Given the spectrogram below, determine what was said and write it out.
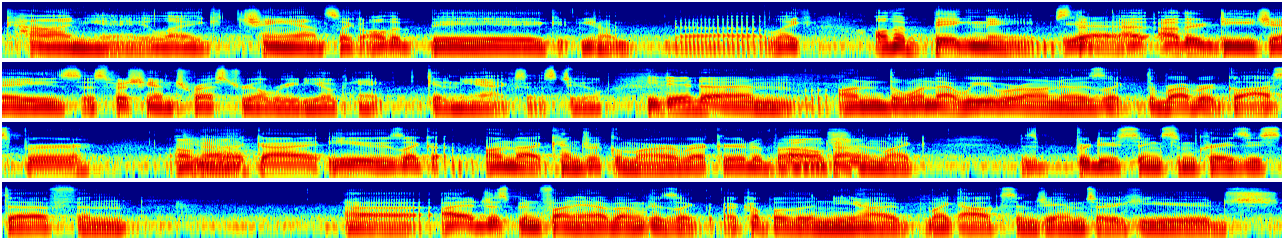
Kanye, like Chance, like all the big, you know, uh, like all the big names Yeah. that other DJs, especially on terrestrial radio, can't get any access to. he did um on the one that we were on it was like the robert glasper Do you know Okay. that guy he was like on that kendrick lamar record a bunch okay. and like is producing some crazy stuff and uh, I had just been finding out about him because like a couple of the NE-HI like Alex and James are huge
